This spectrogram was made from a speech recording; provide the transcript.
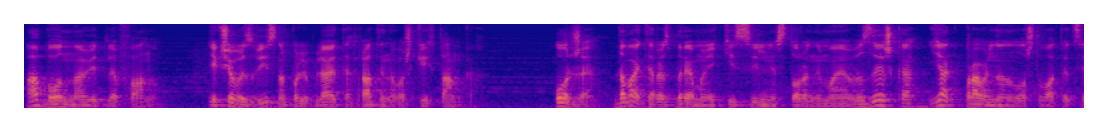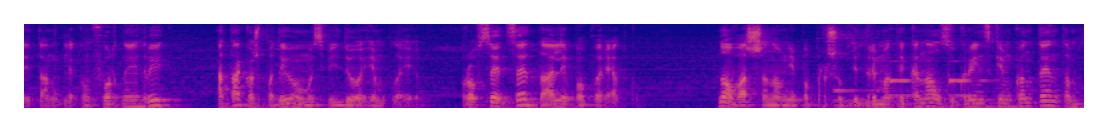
або навіть для фану, якщо ви, звісно, полюбляєте грати на важких танках. Отже, давайте розберемо, які сильні сторони має ВЗшка, як правильно налаштувати цей танк для комфортної гри, а також подивимось відео геймплею. Про все це далі по порядку. Ну а вас, шановні, попрошу підтримати канал з українським контентом,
